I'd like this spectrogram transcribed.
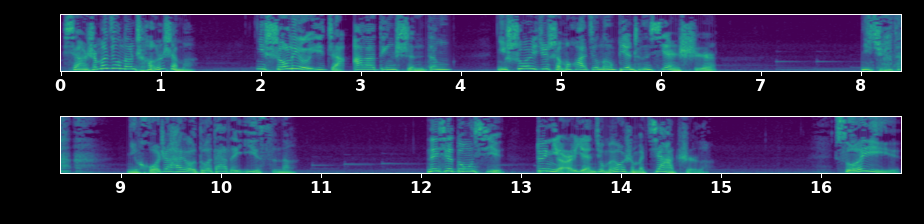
想什么就能成什么，你手里有一盏阿拉丁神灯，你说一句什么话就能变成现实，你觉得你活着还有多大的意思呢？那些东西对你而言就没有什么价值了。所以，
